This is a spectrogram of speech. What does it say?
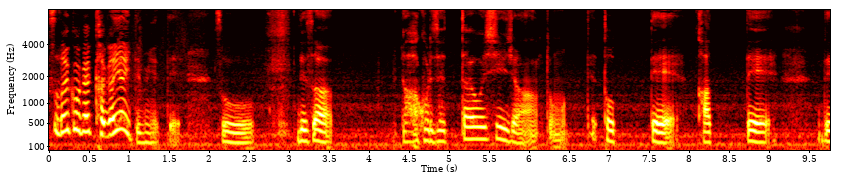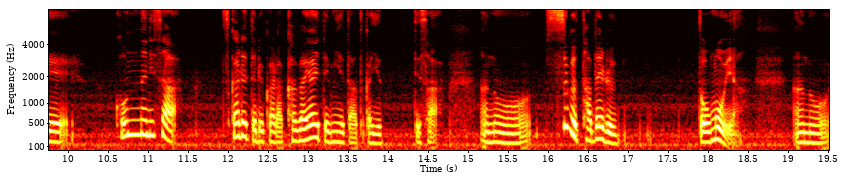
須田子が輝いて見えて。そう。でさあーこれ絶対美味しいじゃんと思って取って買ってでこんなにさ疲れてるから輝いて見えたとか言ってさあのすぐ食べると思うやん。あの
